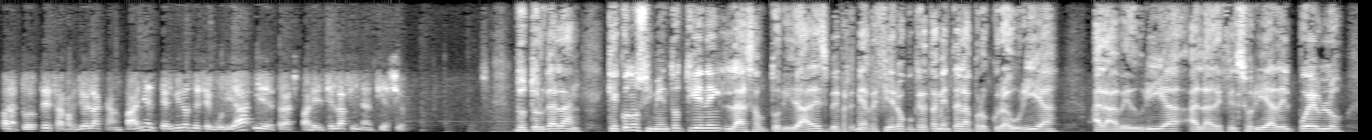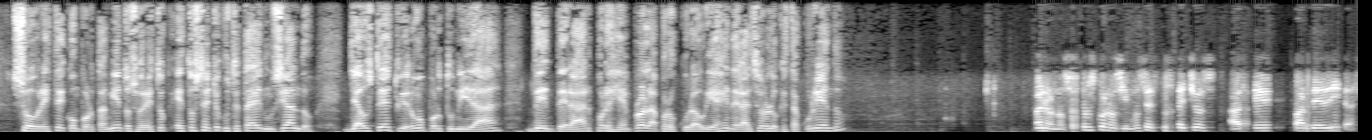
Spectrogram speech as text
para todo el desarrollo de la campaña en términos de seguridad y de transparencia en la financiación. Doctor Galán, ¿qué conocimiento tienen las autoridades? Me refiero concretamente a la Procuraduría, a la Abeduría, a la Defensoría del Pueblo, sobre este comportamiento, sobre estos hechos que usted está denunciando. ¿Ya ustedes tuvieron oportunidad de enterar, por ejemplo, a la Procuraduría General sobre lo que está ocurriendo? Bueno, nosotros conocimos estos hechos hace un par de días,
